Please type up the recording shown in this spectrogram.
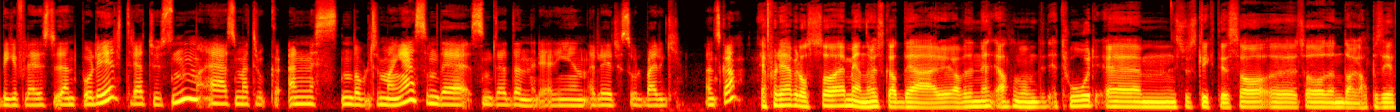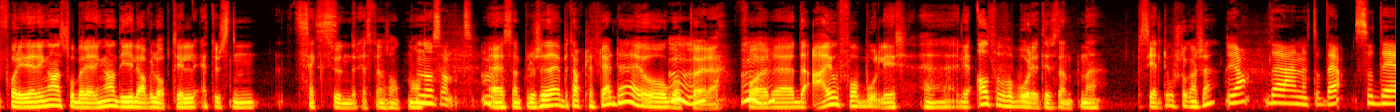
bygge flere studentboliger, 3000, eh, som jeg tror er nesten dobbelt så mange som det, som det denne regjeringen, eller Solberg, ønska. Ja, for det er vel også, jeg mener å huske at det er ja, Jeg tror, eh, hvis du husker riktig, så, eh, så den dagen jeg holdt på å si forrige regjeringa, Solberg-regjeringa, de la vel opp til 1600 eller noe sånt nå. Noe sånt. Mm. Eh, det betraktelig flere, det er jo godt Mm. å høre. For Mm. det er jo få boliger, eh, eller altfor få boliger til studentene. Spesielt i Oslo, kanskje. Ja, det er nettopp det. Så det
